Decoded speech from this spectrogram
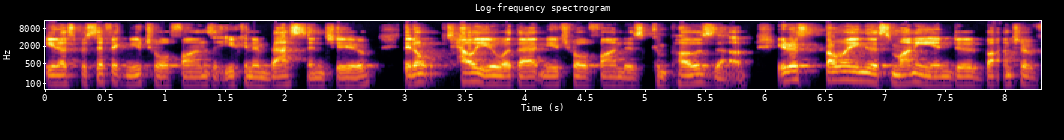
you know specific mutual funds that you can invest into. They don't tell you what that mutual fund is composed of. You're just throwing this money into a bunch of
